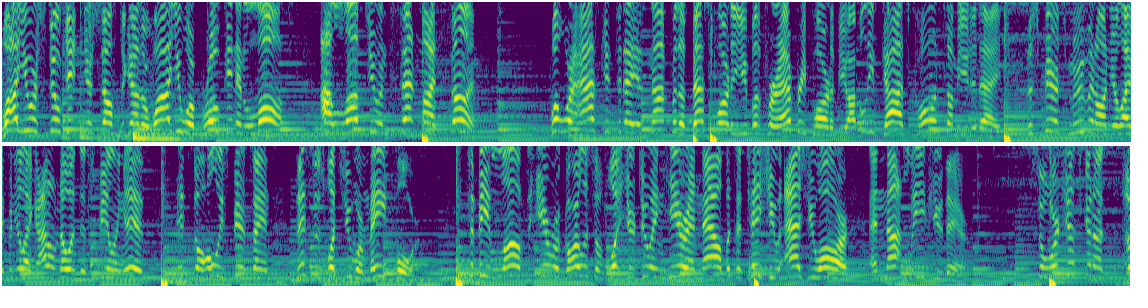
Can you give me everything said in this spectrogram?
while you were still getting yourself together, while you were broken and lost, I loved you and sent my son. What we're asking today is not for the best part of you, but for every part of you. I believe God's calling some of you today. The Spirit's moving on your life, and you're like, I don't know what this feeling is. It's the Holy Spirit saying, This is what you were made for to be loved regardless of what you're doing here and now, but to take you as you are and not leave you there. So we're just going to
